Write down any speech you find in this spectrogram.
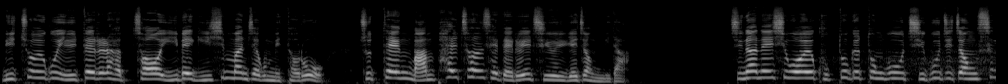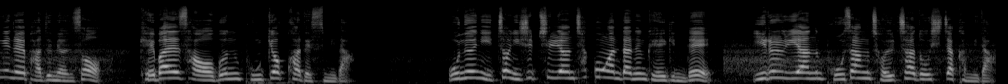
미추홀구 일대를 합쳐 220만 제곱미터로 주택 1만 8천 세대를 지을 예정입니다. 지난해 10월 국토교통부 지구지정 승인을 받으면서 개발 사업은 본격화됐습니다. 오는 2027년 착공한다는 계획인데 이를 위한 보상 절차도 시작합니다.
